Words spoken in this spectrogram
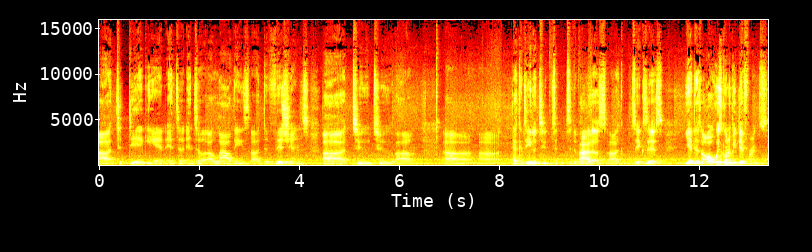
uh, to dig in and to and to allow these uh, divisions uh, to to um, that continue to, to, to divide us uh, to exist. Yet there's always going to be difference.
